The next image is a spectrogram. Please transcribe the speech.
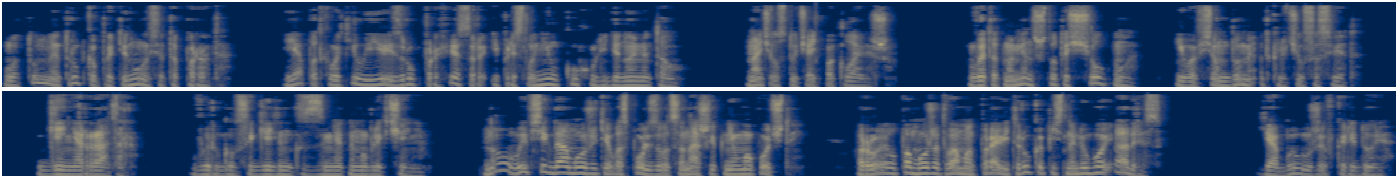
Латунная трубка протянулась от аппарата. Я подхватил ее из рук профессора и прислонил к уху ледяной металл. Начал стучать по клавишам. В этот момент что-то щелкнуло, и во всем доме отключился свет. «Генератор!» — выругался Гединг с заметным облегчением. «Но вы всегда можете воспользоваться нашей пневмопочтой. Ройл поможет вам отправить рукопись на любой адрес». Я был уже в коридоре.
